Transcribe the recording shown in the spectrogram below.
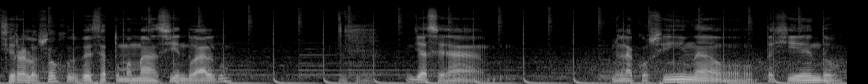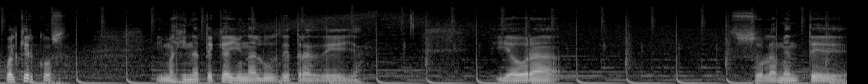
Cierra los ojos, ves a tu mamá haciendo algo. Ya sea en la cocina o tejiendo, cualquier cosa. Imagínate que hay una luz detrás de ella. Y ahora solamente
